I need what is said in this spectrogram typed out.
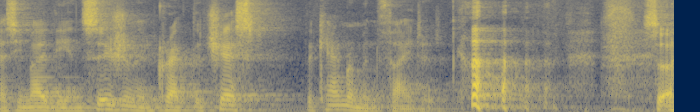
As he made the incision and cracked the chest, the cameraman fainted. so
